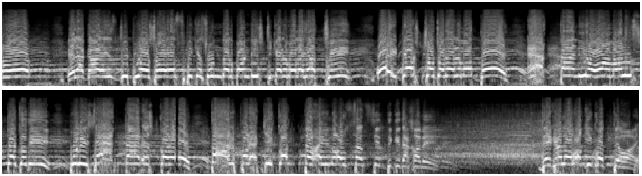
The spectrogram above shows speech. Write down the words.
সহ। এলাকার এসডিপিও সহ এসপি কে সুন্দরবন ডিস্ট্রিক্টের বলে যাচ্ছি। ওই দেড়শো জনের মধ্যে একটা নিরীহ মানুষকে যদি পুলিশ একটা অ্যারেস্ট করে, তারপরে কি করতে হয় নৌসাদ সিদ্দিকি দেখাবে? দেখাল কি করতে হয়।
